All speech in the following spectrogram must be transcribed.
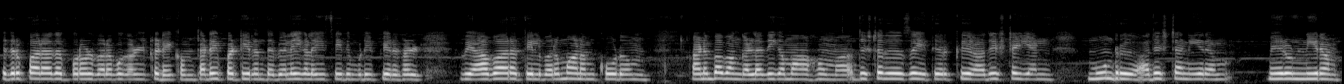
எதிர்பாராத பொருள் வரவுகள் கிடைக்கும். தடைப்பட்டிருந்த வேலைகளை செய்து முடிப்பீர்கள். வியாபாரத்தில் வருமானம் கூடும். அனுபவங்கள் அதிகமாகும். அதிர்ஷ்ட திசை தெற்கு அதிர்ஷ்ட எண் மூன்று அதிர்ஷ்ட நிறம் மேருண் நிறம்.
